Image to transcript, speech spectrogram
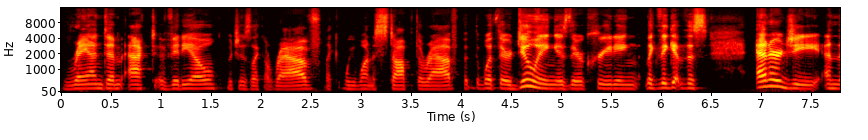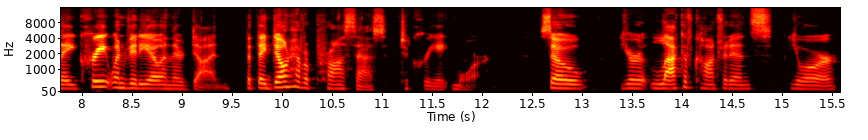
random act of video, which is like a RAV, like we want to stop the RAV. But what they're doing is they're creating, like they get this energy and they create one video and they're done, but they don't have a process to create more. So your lack of confidence, your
